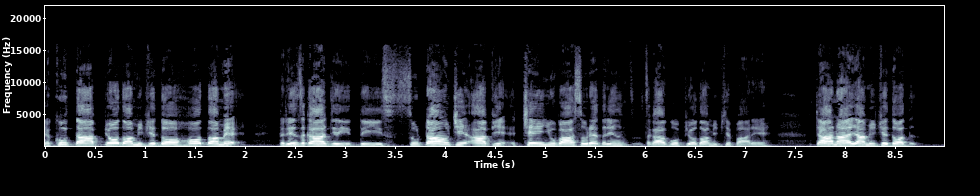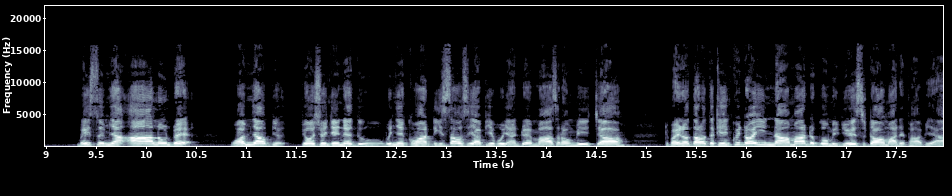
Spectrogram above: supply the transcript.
ယခုသားပြောသွားမိဖြစ်သောဟောသွားမဲ့သတင်းစကားကြီးဒီစူတောင်းခြင်းအပြင်အချိန်ယူပါဆိုတဲ့သတင်းစကားကိုပြောသွားမိဖြစ်ပါတယ်ကြားနာရမိဖြစ်သောမိတ်ဆွေများအားလုံးအတွက် ဝမ်းမြောက်ပျော်ရွှင်ခြင်းနဲ့သူဝိညာဉ်ခွန်အားတိဆောက်เสียဖြစ်ဖို့ရန်အတွက်မားစတော်မိကြောင်းဒီပိုင်းတော်တော်သခင်ခရစ်တော်၏နာမတော်ကိုမြည်ပြည့်စတောင်းပါတယ်ဖပါဗျာ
